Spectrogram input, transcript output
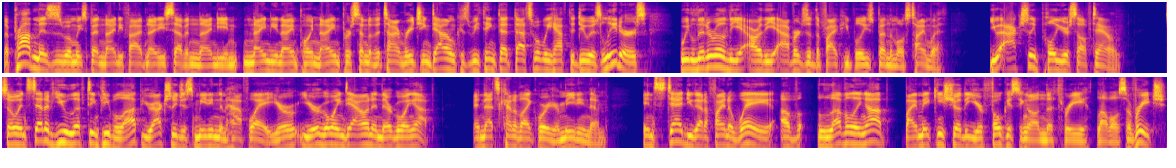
The problem is, is when we spend 95, 97, 90, 99.9% of the time reaching down because we think that that's what we have to do as leaders, we literally are the average of the five people you spend the most time with. You actually pull yourself down. So instead of you lifting people up, you're actually just meeting them halfway. You're you're going down and they're going up. And that's kind of like where you're meeting them. Instead, you got to find a way of leveling up by making sure that you're focusing on the three levels of reach.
